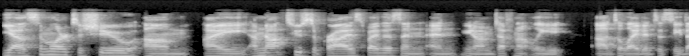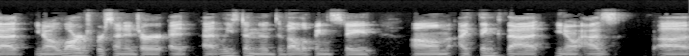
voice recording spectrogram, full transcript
Yeah, similar to Xu, um, I I'm not too surprised by this, and and you know I'm definitely uh, delighted to see that you know a large percentage are at, at least in the developing state. Um, I think that you know as uh,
